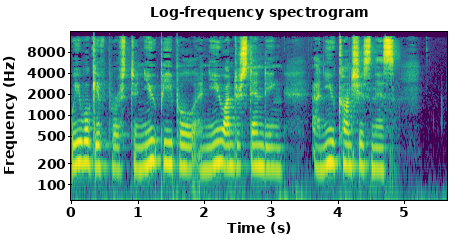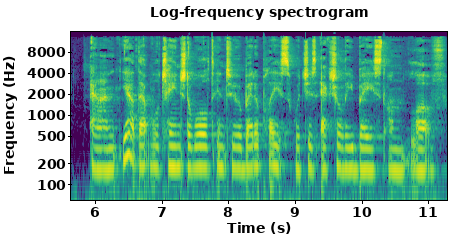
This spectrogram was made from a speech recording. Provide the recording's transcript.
we will give birth to new people, a new understanding, a new consciousness. And yeah, that will change the world into a better place, which is actually based on love.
